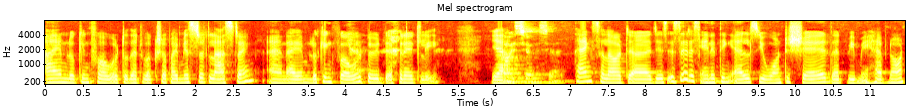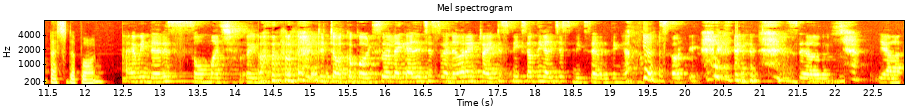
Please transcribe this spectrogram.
I am looking forward to that workshop. I missed it last time and I am looking forward to it definitely. Yeah. Oh, sure, sure. Thanks a lot, uh, Jis. Is there anything else you want to share that we may have not touched upon? I mean, there is so much you know, to talk about. So, like, I'll just whenever I try to speak something, I'll just mix everything up. Sorry. so, yeah.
